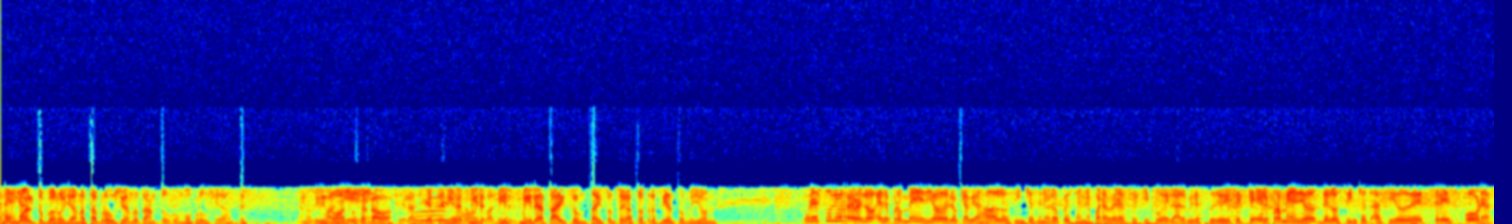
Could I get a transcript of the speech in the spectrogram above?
Es un vuelto, pero ya no está produciendo tanto como producía antes. No, no, si no, eso se acaba. Sí, la sigue teniendo. Mire, mire, mire, mire a Tyson. Tyson se gastó 300 millones. Un estudio reveló el promedio de lo que ha viajado los hinchas en Europa este año para ver a su equipo del alma. El estudio dice que el promedio de los hinchas ha sido de tres horas.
